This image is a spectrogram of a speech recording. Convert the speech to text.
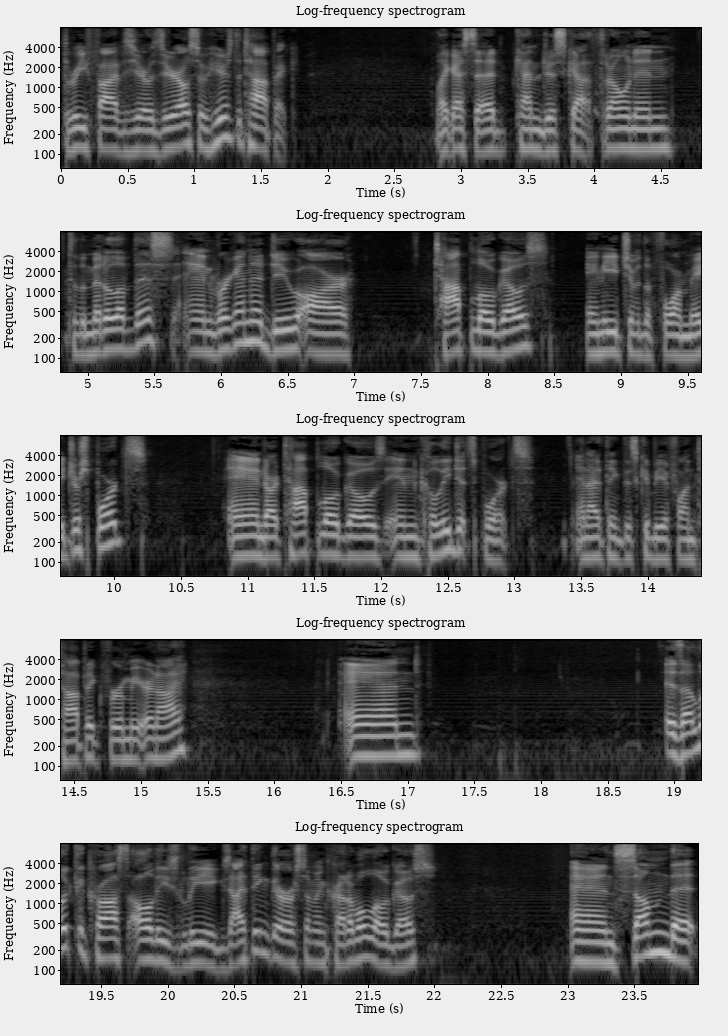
3500. So here's the topic. Like I said, kind of just got thrown in to the middle of this, and we're going to do our top logos in each of the four major sports and our top logos in collegiate sports. And I think this could be a fun topic for Amir and I. And as I look across all these leagues, I think there are some incredible logos and some that,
